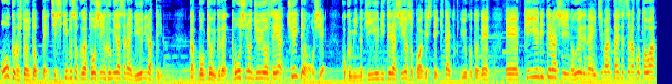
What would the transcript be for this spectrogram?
多くの人にとって知識不足が投資に踏み出せない理由になっている。学校教育で投資の重要性や注意点を教え、国民の金融リテラシーを底上げしていきたいということで、えー、金融リテラシーの上でね、一番大切なことは、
